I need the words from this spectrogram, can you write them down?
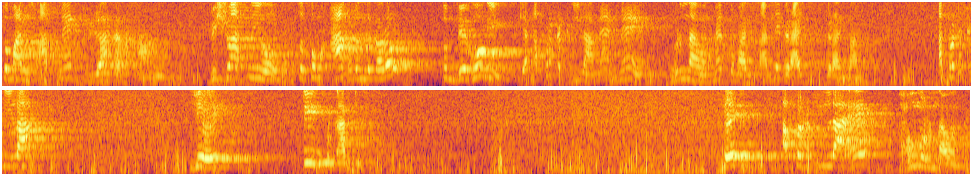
तुम्हारे साथ में क्रीड़ा कर रहा हूँ। विश्वास नहीं हो तो तुम आँख बंद करो, तुम देखोगी कि अप्रकट लीला में मैं वृंदावन में तुम्हारे सामने विराज, विराजमान अप्रकट लीला ये तीन प्रकार की एक अप्रकट लीला है भौम वृंदावन में,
